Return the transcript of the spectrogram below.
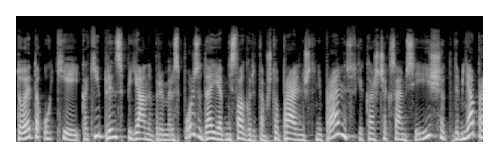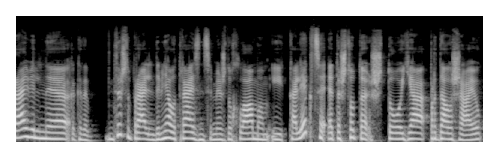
то это окей. Какие принципы я, например, использую, да, я бы не стала говорить, там, что правильно, что неправильно, все-таки каждый человек сам себе ищет. Для меня правильное, как это, не то, что правильно, для меня вот разница между хламом и коллекцией – это что-то, что я продолжаю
